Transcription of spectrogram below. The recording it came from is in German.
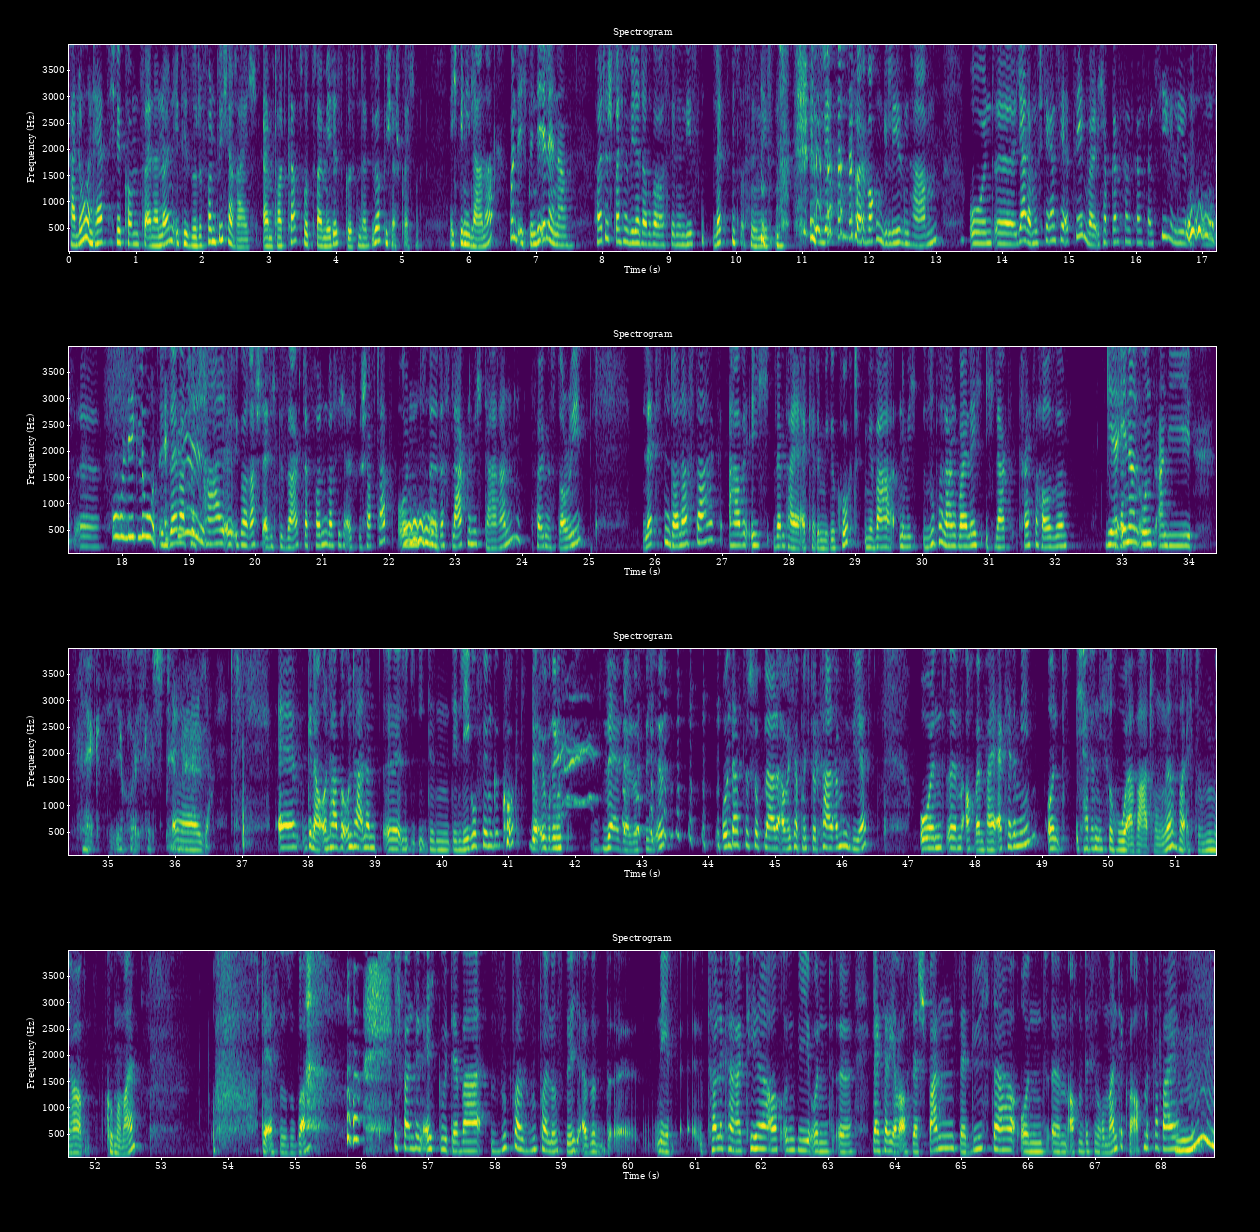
Hallo und herzlich willkommen zu einer neuen Episode von Bücherreich, einem Podcast, wo zwei Mädels größtenteils über Bücher sprechen. Ich bin Ilana. Und ich bin die Elena. Heute sprechen wir wieder darüber, was wir in den letzten, letzten, in den, nächsten, in den letzten zwei Wochen gelesen haben. Und äh, ja, da muss ich dir ganz viel erzählen, weil ich habe ganz, ganz, ganz, ganz viel gelesen. Oh, und äh, oh leg los, bin erzähl. selber total äh, überrascht, ehrlich gesagt, davon, was ich alles geschafft habe. Und Oh. äh, das lag nämlich daran, folgende Story. Letzten Donnerstag habe ich Vampire Academy geguckt. Mir war nämlich super langweilig. Ich lag krank zu Hause. Wir erinnern uns an die sexy Röchelstimme. Äh, ja. Äh, genau, und habe unter anderem äh, den, den Lego-Film geguckt, der übrigens sehr, sehr lustig ist. Unterste Schublade, aber ich habe mich total amüsiert. Und ähm, auch Vampire Academy. Und ich hatte nicht so hohe Erwartungen. Ne? Das war echt so, hm, ja, gucken wir mal. Uff, der ist so super. Ich fand den echt gut. Der war super, super lustig. Also, äh, nee, tolle Charaktere auch irgendwie und äh, gleichzeitig aber auch sehr spannend, sehr düster und ähm, auch ein bisschen Romantik war auch mit dabei.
